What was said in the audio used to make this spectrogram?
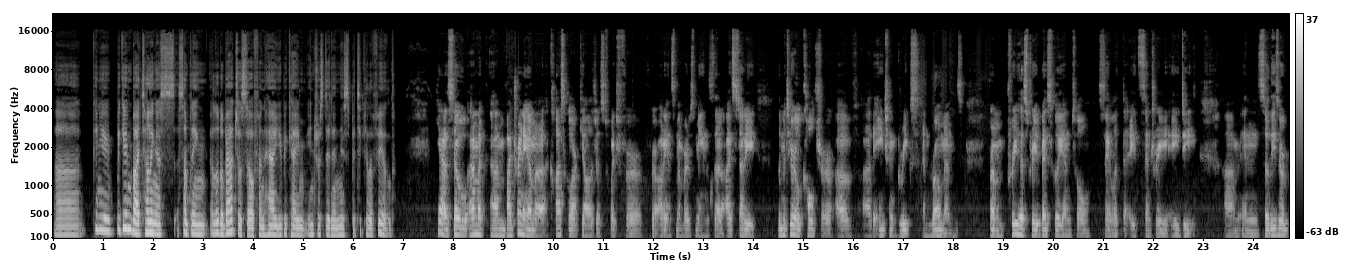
Uh, can you begin by telling us something a little about yourself and how you became interested in this particular field? Yeah, so I'm a um, by training I'm a classical archaeologist, which for for audience members means that I study the material culture of uh, the ancient Greeks and Romans from prehistory basically until say like the eighth century A.D. Um, and so these are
